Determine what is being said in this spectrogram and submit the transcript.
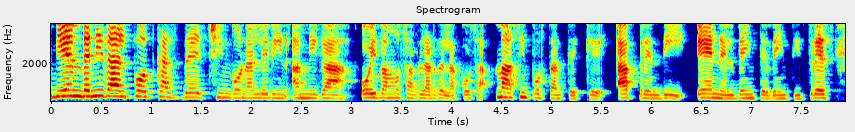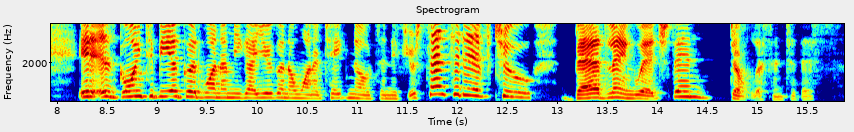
Bienvenida al podcast de Chingona Levin, amiga. Hoy vamos a hablar de la cosa más importante que aprendí en el 2023. It is going to be a good one, amiga. You're going to want to take notes. And if you're sensitive to bad language, then don't listen to this.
